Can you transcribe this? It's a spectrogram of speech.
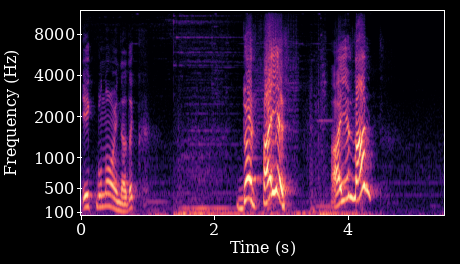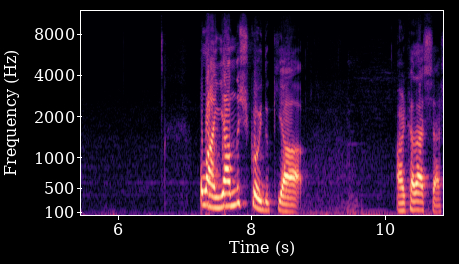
ilk bunu oynadık. Dur, hayır. Hayır lan. Ulan yanlış koyduk ya. Arkadaşlar,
